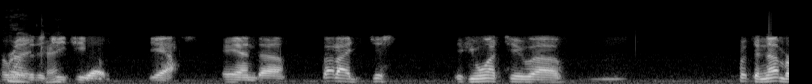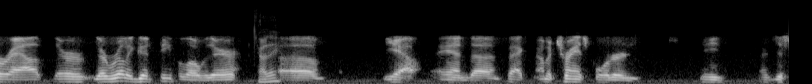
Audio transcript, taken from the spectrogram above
or Right, was it a okay. GTO? Yeah, and uh, thought I'd just, if you want to uh, put the number out, they're they're really good people over there. Are they? Um, yeah, and uh, in fact, I'm a transporter, and he, I just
